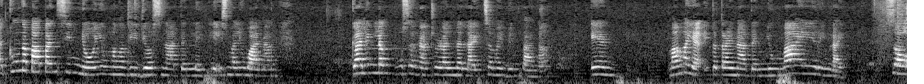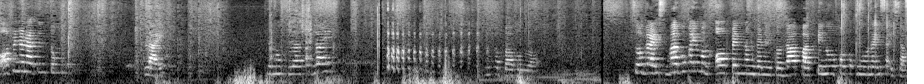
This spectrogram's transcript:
At kung napapansin nyo, yung mga videos natin lately is maliwanag. Galing lang po sa natural na light sa may bintana. And mamaya, ito try natin yung may ring light. So, open na natin tong light. Yung flashlight. Naka-bubble wrap. So guys, bago kayo mag-open ng ganito, dapat pinuputok muna isa-isa.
